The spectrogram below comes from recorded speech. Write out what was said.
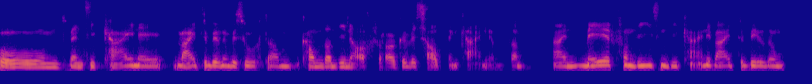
Und wenn sie keine Weiterbildung besucht haben, kam dann die Nachfrage, weshalb denn keine? Und dann ein Mehr von diesen, die keine Weiterbildung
